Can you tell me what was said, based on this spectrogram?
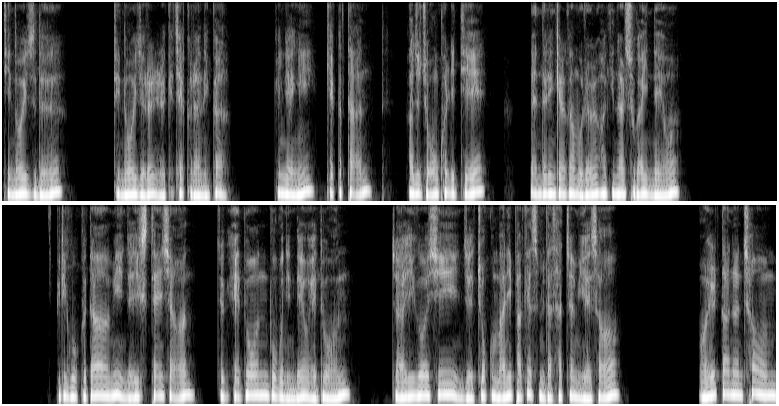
디노이즈드, 디노이즈를 이렇게 체크를 하니까 굉장히 깨끗한 아주 좋은 퀄리티의 렌더링 결과물을 확인할 수가 있네요. 그리고 그 다음이 이제 익스텐션, 즉 애드온 부분인데요. 애드온. 자, 이것이 이제 조금 많이 바뀌었습니다. 4.2에서. 어, 일단은 처음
